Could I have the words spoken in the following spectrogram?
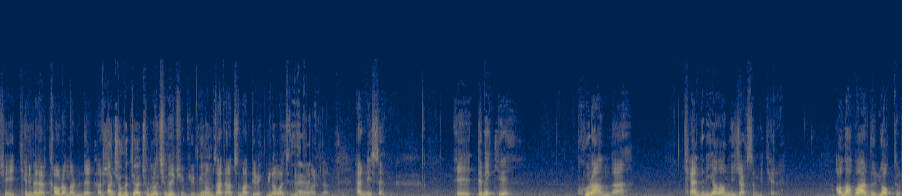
Şey, kelimeler, kavramlar birbirine karışır. Açıldıkça açılıyor çünkü. Açılıyor çünkü. Binom zaten açılmak demek. Binom açılıyor Evet. falan filan. Her neyse. e, demek ki Kur'an'da kendini yalanlayacaksın bir kere. Allah vardır, yoktur.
